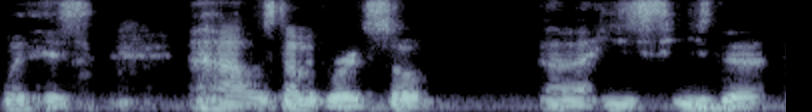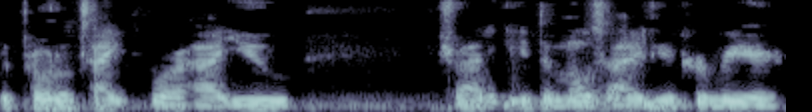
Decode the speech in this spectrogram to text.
with his, how his stomach works. So, uh, he's, he's the, the prototype for how you try to get the most out of your career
